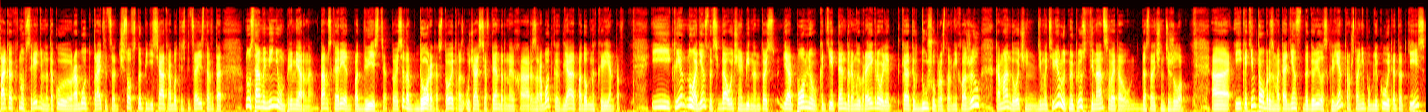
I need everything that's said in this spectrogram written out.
так как, ну, в среднем на такую работу тратится часов 150 работы специалистов, это, ну, самый минимум примерно, там скорее под 200, то есть это дорого стоит раз, участие в тендерных а, разработках для подобных клиентов. И клиент, ну, агентству всегда очень обидно, ну, то есть я помню, какие тендеры мы проигрывали, когда ты в душу просто в них ложил, команды очень демотивируют, ну и плюс финансово это достаточно тяжело. А, и каким-то образом это агентство договорилось с клиентом, что они публикуют этот кейс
